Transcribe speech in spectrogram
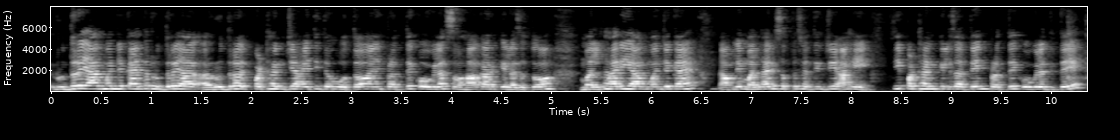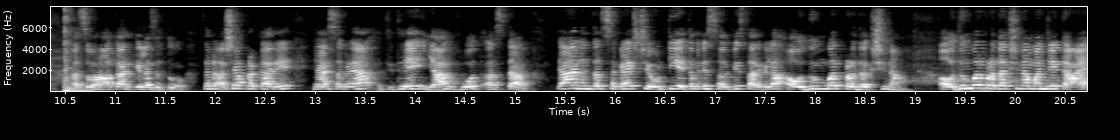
रुद्रयाग म्हणजे काय? तर रुद्र या रुद्र पठण जे आहे तिथे होतं आणि प्रत्येक ओवीला स्वाहाकार केला जातो. मल्हारी याग म्हणजे काय? आपली मल्हारी सप्तशती जी आहे ती पठण केली जाते आणि प्रत्येक ओवीला तिथे अ, स्वाहाकार केला जातो. तर अशा प्रकारे ह्या सगळ्या तिथे याग होत असतात. त्यानंतर सगळ्यात शेवटी येतं म्हणजे सव्वीस तारखेला औदुंबर प्रदक्षिणा. औदुंबर प्रदक्षिणा म्हणजे काय?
